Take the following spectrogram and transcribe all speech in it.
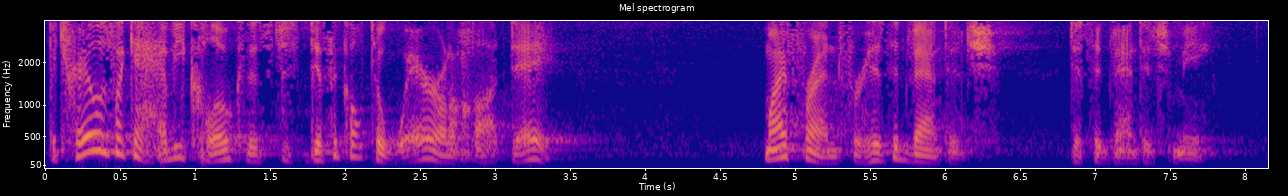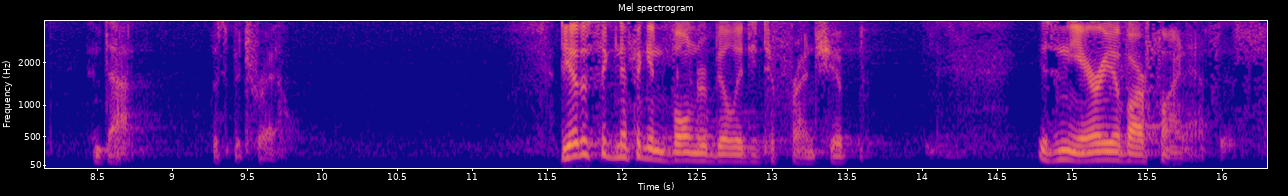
Betrayal is like a heavy cloak that's just difficult to wear on a hot day. My friend, for his advantage, disadvantaged me, and that was betrayal. The other significant vulnerability to friendship is in the area of our finances.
